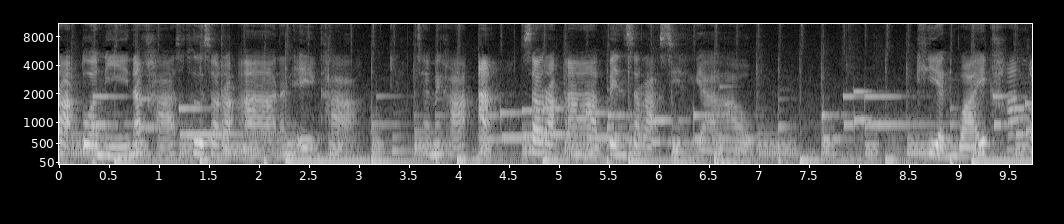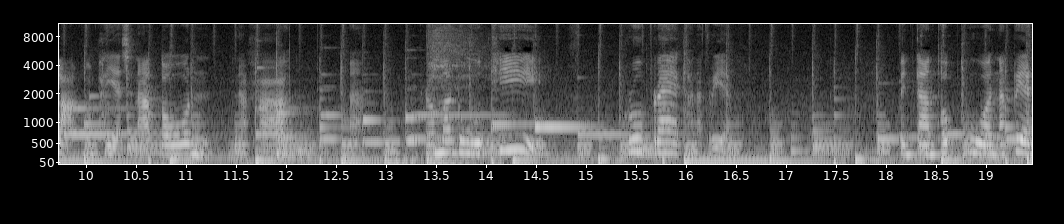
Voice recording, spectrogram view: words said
ระตัวนี้นะคะคือสระอานั่นเองค่ะ ใช่ไหมคะอะสระอาเป็นสระเสียงยาว เขียนไว้ข้างหลังพยัญชนะต้นนะคะอะเรามาดูที่รูปแรกค่ะนักเรียน เป็นการทบทวนนักเรียน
